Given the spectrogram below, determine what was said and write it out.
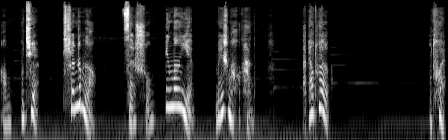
啊，不去，天这么冷，再说冰灯也没什么好看的，把票退了吧。不退，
